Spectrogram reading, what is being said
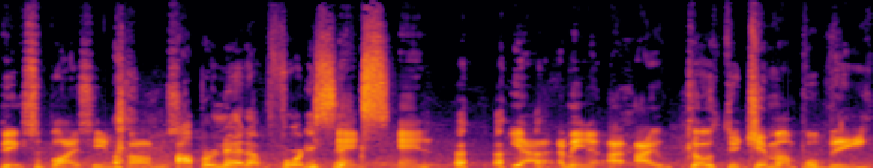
Big supply chain problems. Upper net up 46. And, and yeah, I mean, I, I go through. Jim Umpleby,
